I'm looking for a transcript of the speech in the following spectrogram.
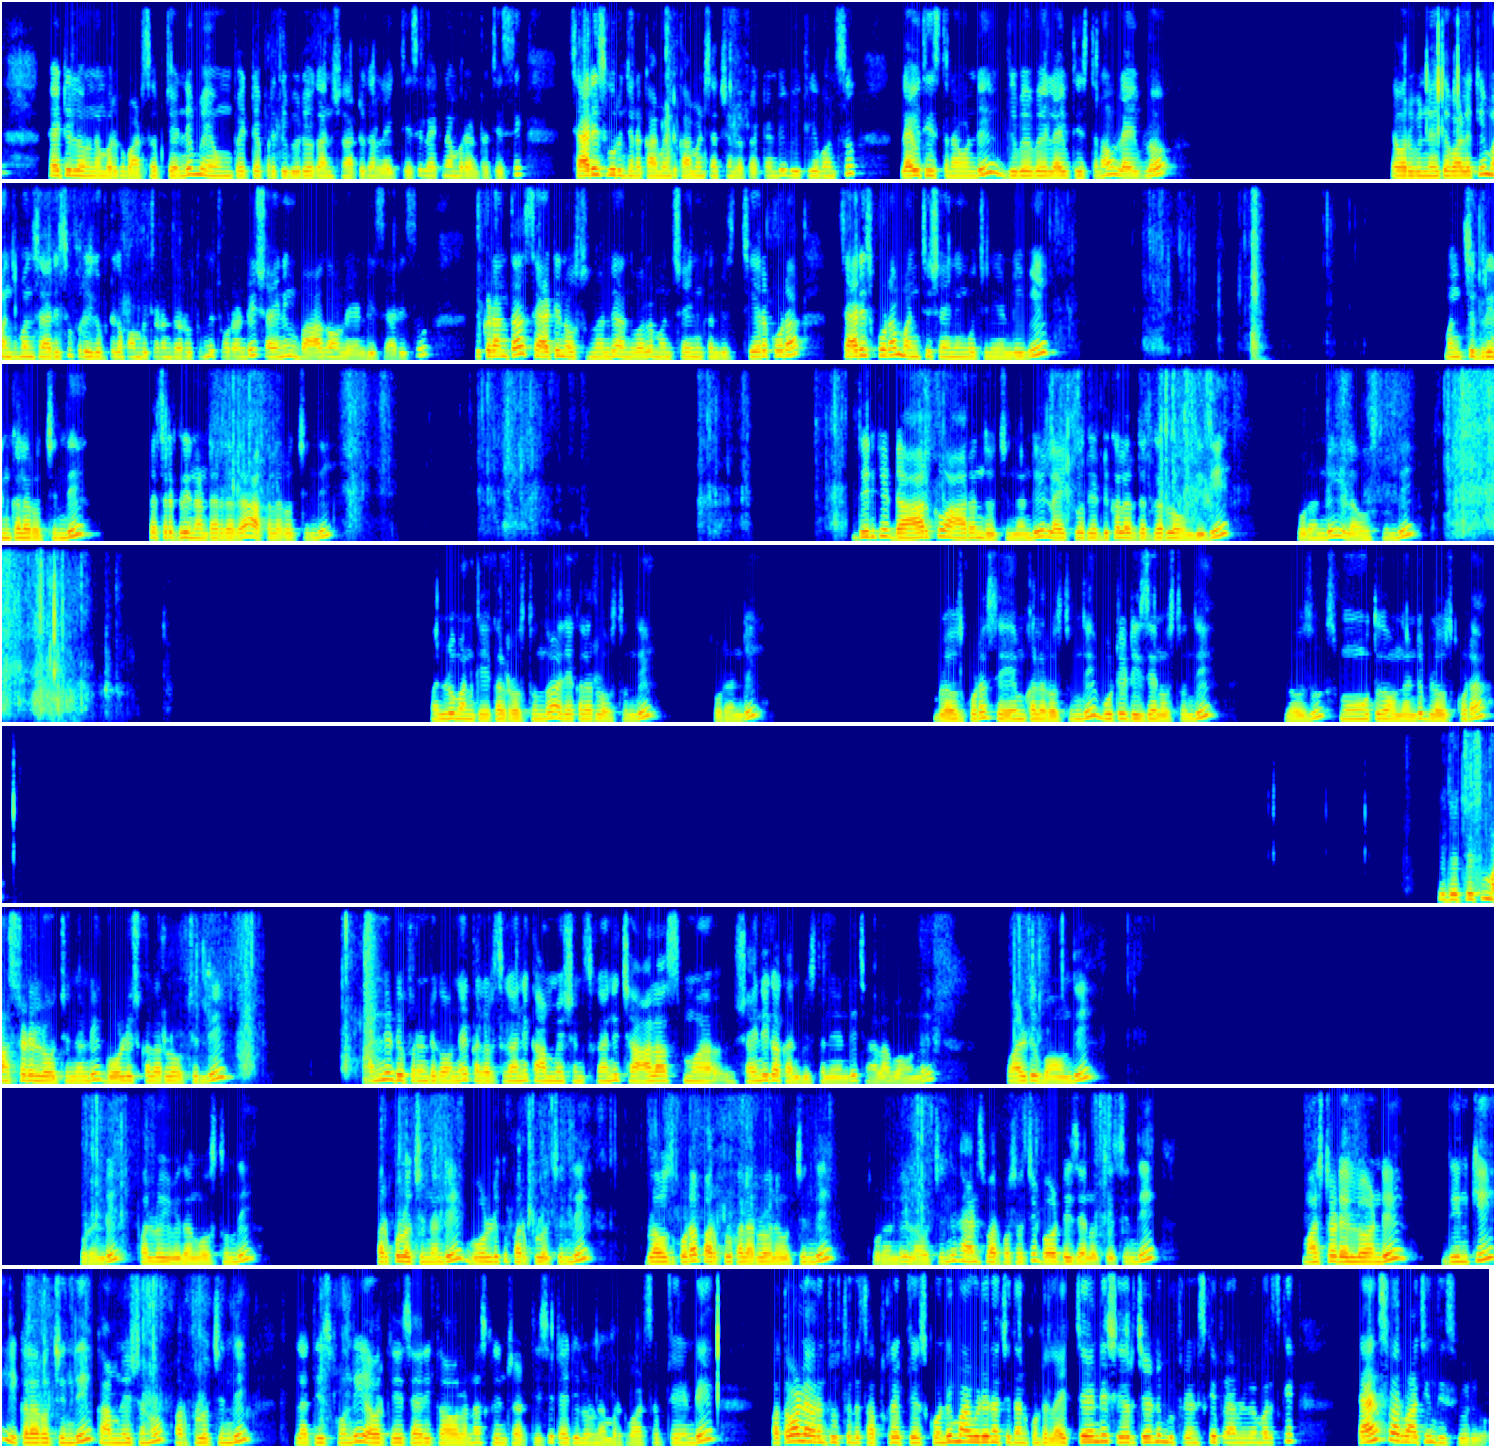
టైటిల్లో ఉన్న నెంబర్కి వాట్సాప్ చేయండి. మేము పెట్టే ప్రతి వీడియో కానీ షార్ట్ కానీ లైక్ చేసి లైక్ నెంబర్ ఎంటర్ చేసి శారీస్ గురించిన కామెంట్ కామెంట్ సెక్షన్లో పెట్టండి. వీక్లీ వన్స్ లైవ్ తీస్తున్నామండి. గివ్ అవే లైవ్ తీస్తున్నాం. లైవ్లో ఎవరు విన్ అయితే వాళ్ళకి మంచి మంచి శారీస్ ఫ్రీ గిఫ్ట్గా పంపించడం జరుగుతుంది. చూడండి షైనింగ్ బాగా ఉన్నాయండి ఈ శారీస్ ఇక్కడంతా శాటిన్ వస్తుందండి అందువల్ల మంచి షైనింగ్ కనిపిస్తుంది. చీర కూడా శారీస్ కూడా మంచి షైనింగ్ వచ్చినాయండి ఇవి. మంచి గ్రీన్ కలర్ వచ్చింది. పెసర గ్రీన్ అంటారు కదా ఆ కలర్ వచ్చింది. దీనికి డార్క్ ఆరెంజ్ వచ్చిందండి లైక్ రెడ్ కలర్ దగ్గరలో ఉంది ఇది. చూడండి ఇలా వస్తుంది. పళ్ళు మనకి ఏ కలర్ వస్తుందో అదే కలర్లో వస్తుంది. చూడండి. బ్లౌజ్ కూడా సేమ్ కలర్ వస్తుంది. బూటీ డిజైన్ వస్తుంది. బ్లౌజు స్మూత్గా ఉందండి బ్లౌజ్ కూడా. ఇది వచ్చేసి మస్టర్డ్ ఎల్లో వచ్చిందండి గోల్డిష్ కలర్లో వచ్చింది. అన్ని డిఫరెంట్గా ఉన్నాయి కలర్స్ కానీ కాంబినేషన్స్ కానీ చాలా స్మా షైనీగా కనిపిస్తున్నాయండి చాలా బాగున్నాయి. క్వాలిటీ బాగుంది. చూడండి పళ్ళు ఈ విధంగా వస్తుంది. పర్పుల్ వచ్చిందండి గోల్డ్కి పర్పుల్ వచ్చింది. బ్లౌజ్ కూడా పర్పుల్ కలర్లోనే వచ్చింది. చూడండి ఇలా వచ్చింది. హ్యాండ్స్ పర్పస్ వచ్చి బర్డ్ డిజైన్ వచ్చేసింది. మస్టర్డ్ ఎల్లో అండి. దీనికి ఈ కలర్ వచ్చింది కాంబినేషను పర్పుల్ వచ్చింది. ఇలా తీసుకోండి ఎవరికి ఏ శారీ కావాలన్నా స్క్రీన్ షాట్ తీసి టైటిల్ ఉన్న నెంబర్కి వాట్సాప్ చేయండి. కొత్త వాళ్ళు ఎవరైనా చూస్తుంటే సబ్స్క్రైబ్ చేసుకోండి. మా వీడియో నచ్చింది అనుకుంటే లైక్ చేయండి షేర్ చేయండి. మీ ఫ్రెండ్స్కి ఫ్యామిలీ మెంబర్స్కి thanks for watching this video.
